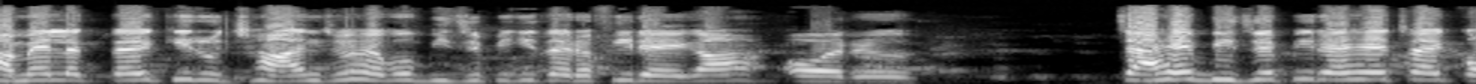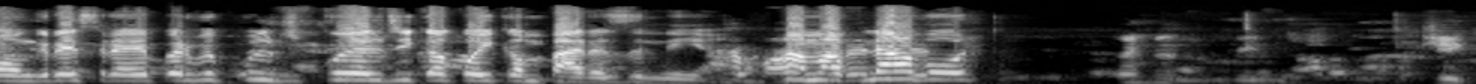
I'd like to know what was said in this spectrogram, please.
हमें लगता है कि रुझान जो है वो बीजेपी की तरफ़ ही रहेगा और चाहे बीजेपी रहे चाहे कांग्रेस रहे पर विपुल गोयल जी का कोई कंपैरिजन नहीं है। हम अपना वोट ठीक।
